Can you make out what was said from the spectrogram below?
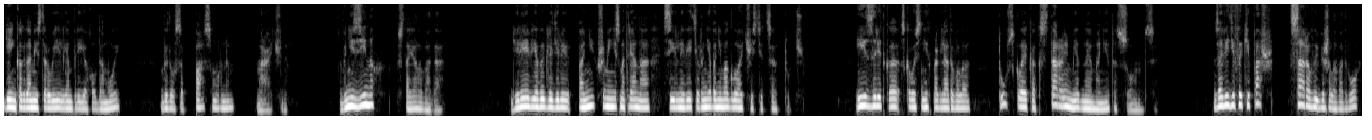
День, когда мистер Уильям приехал домой, выдался пасмурным, мрачным. В низинах стояла вода. Деревья выглядели поникшими, несмотря на сильный ветер, небо не могло очиститься от туч. и изредка сквозь них проглядывало тусклое, как старая медная монета, солнце. Завидев экипаж, Сара выбежала во двор.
